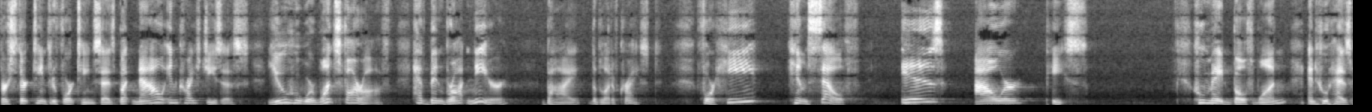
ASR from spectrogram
verse 13 through 14 says, But now in Christ Jesus, you who were once far off have been brought near by the blood of Christ. For he himself is our peace, who made both one and who has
